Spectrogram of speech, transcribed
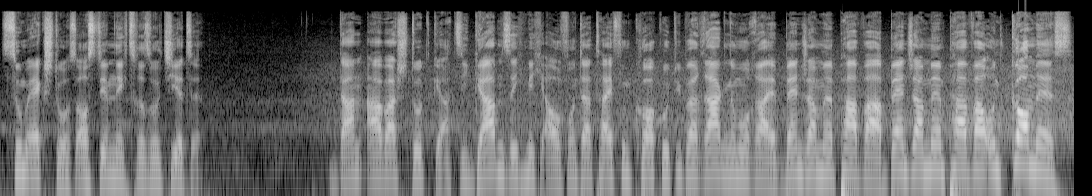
zum Eckstoß, aus dem nichts resultierte. Dann aber Stuttgart. Sie gaben sich nicht auf. Unter Taifun Korkut überragende Moral. Benjamin Pavard, Benjamin Pavard und Gomez.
